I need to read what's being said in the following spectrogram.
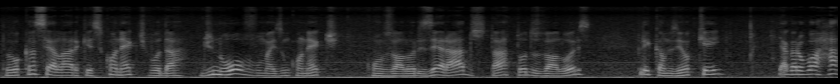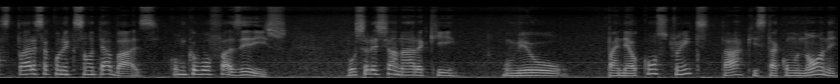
Então eu vou cancelar aqui esse connect, vou dar de novo mais um connect com os valores zerados, tá? Todos os valores. Clicamos em OK. E agora eu vou arrastar essa conexão até a base. Como que eu vou fazer isso? Vou selecionar aqui o meu painel Constraints, tá? que está como None.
